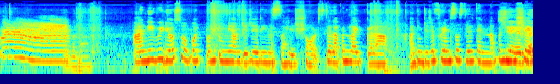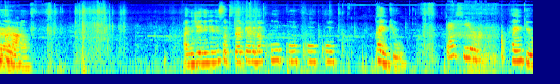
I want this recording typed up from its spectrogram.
हे बघा. आणि व्हिडिओ सोबत पण तुम्ही आमचे जे रील्स आहेत शॉर्ट्स त्याला पण लाईक करा आणि तुमचे जे फ्रेंड्स असतील त्यांना पण शेअर करा हा. आणि ज्यांनी ज्यांनी सबस्क्राईब केलं त्यांना खूप खूप खूप खूप थँक्यू थँक्यू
